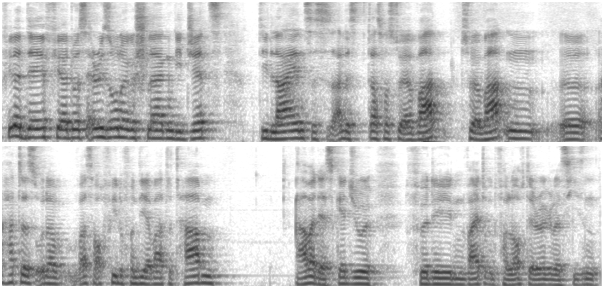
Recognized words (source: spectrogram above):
Philadelphia, du hast Arizona geschlagen, die Jets, die Lions, das ist alles das, was du erwart zu erwarten äh, hattest oder was auch viele von dir erwartet haben. Aber der Schedule für den weiteren Verlauf der Regular Season,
